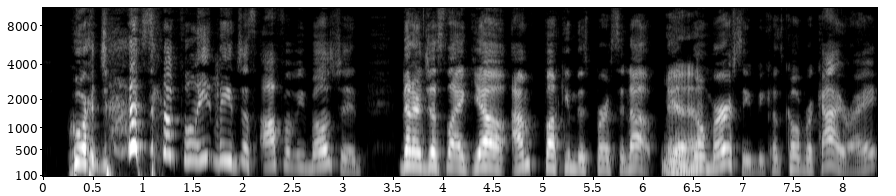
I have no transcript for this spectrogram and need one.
who are just completely just off of emotion that are just like, yo, I'm fucking this person up. And yeah. no mercy because Cobra Kai, right?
